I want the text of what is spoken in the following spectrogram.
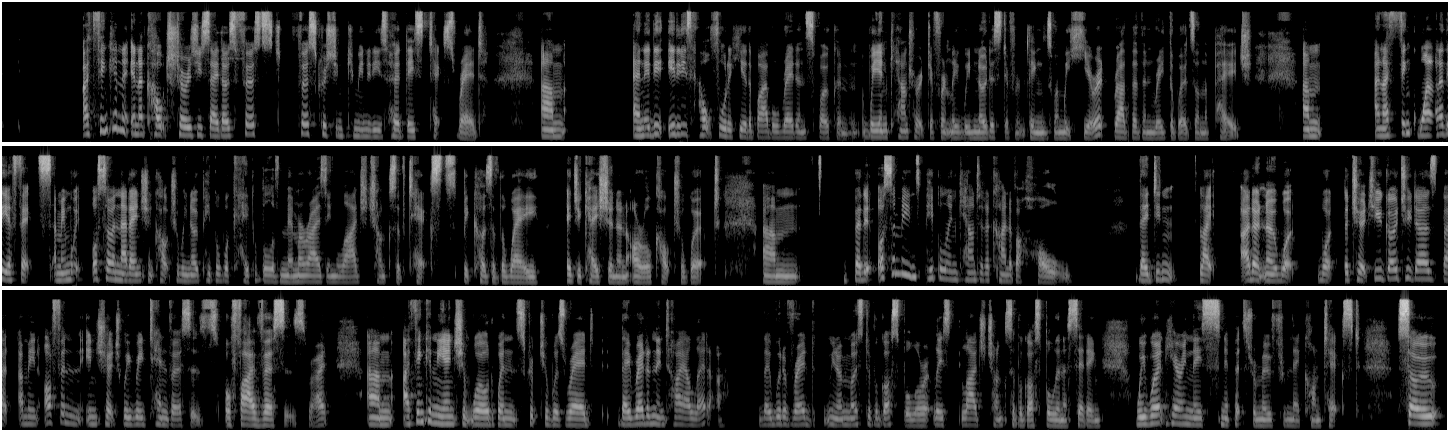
I think in in a culture, as you say, those first first Christian communities heard these texts read. Um, and it, it is helpful to hear the bible read and spoken we encounter it differently we notice different things when we hear it rather than read the words on the page um, And I think one of the effects, I mean, also in that ancient culture, we know people were capable of memorizing large chunks of texts because of the way education and oral culture worked. Um, but it also means people encountered a kind of a hole. They didn't like, I don't know what what the church you go to does but i mean often in church we read 10 verses or 5 verses right? Um, i think in the ancient world when scripture was read they read an entire letter. They would have read you know most of a gospel or at least large chunks of a gospel in a setting. We weren't hearing these snippets removed from their context. So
